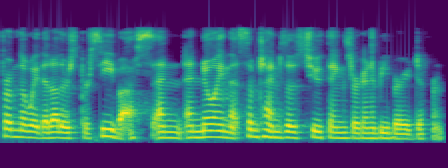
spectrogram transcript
from the way that others perceive us and and knowing that sometimes those two things are going to be very different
